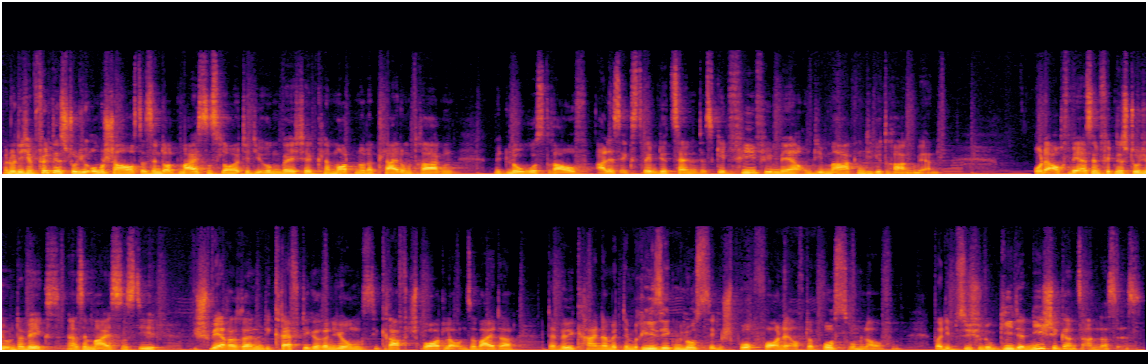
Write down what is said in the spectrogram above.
Wenn du dich im Fitnessstudio umschaust, da sind dort meistens Leute, die irgendwelche Klamotten oder Kleidung tragen, mit Logos drauf, alles extrem dezent. Es geht viel, viel mehr um die Marken, die getragen werden. Oder auch wer ist im Fitnessstudio unterwegs? Ja, sind meistens die, die schwereren, die kräftigeren Jungs, die Kraftsportler und so weiter. Da will keiner mit dem riesigen, lustigen Spruch vorne auf der Brust rumlaufen, weil die Psychologie der Nische ganz anders ist.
